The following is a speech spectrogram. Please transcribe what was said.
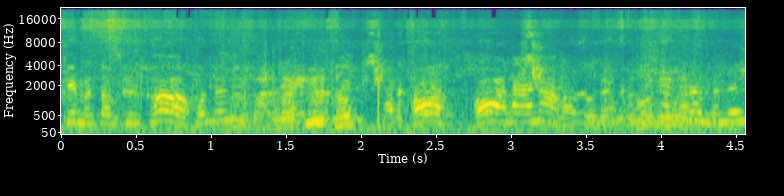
ที่มันต้องขึ้นข้อคนนึงคข้อข้อหน้าหน้าตัวเดิมตัวเดิมมันนึง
